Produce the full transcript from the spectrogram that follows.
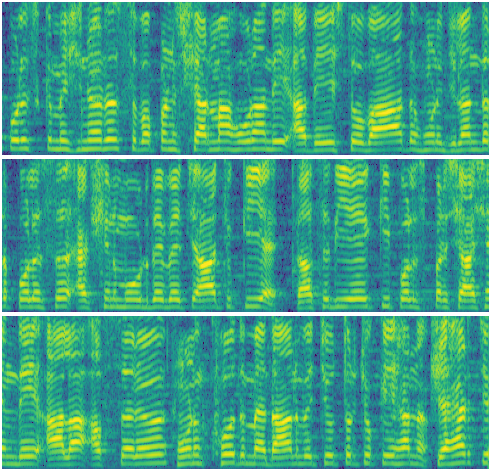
ਪੁਲਿਸ ਕਮਿਸ਼ਨਰ ਸਵਪਨ ਸ਼ਰਮਾ ਹੋਰਾਂ ਦੇ ਆਦੇਸ਼ ਤੋਂ ਬਾਅਦ ਹੁਣ ਜਲੰਧਰ ਪੁਲਿਸ ਐਕਸ਼ਨ ਮੋਡ ਦੇ ਵਿੱਚ ਆ ਚੁੱਕੀ ਹੈ। ਦੱਸ ਦਈਏ ਕਿ ਪੁਲਿਸ ਪ੍ਰਸ਼ਾਸਨ ਦੇ ਆਲਾ ਅਫਸਰ ਹੁਣ ਖੁਦ ਮੈਦਾਨ ਵਿੱਚ ਉਤਰ ਚੁੱਕੇ ਹਨ। ਸ਼ਹਿਰ 'ਚ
